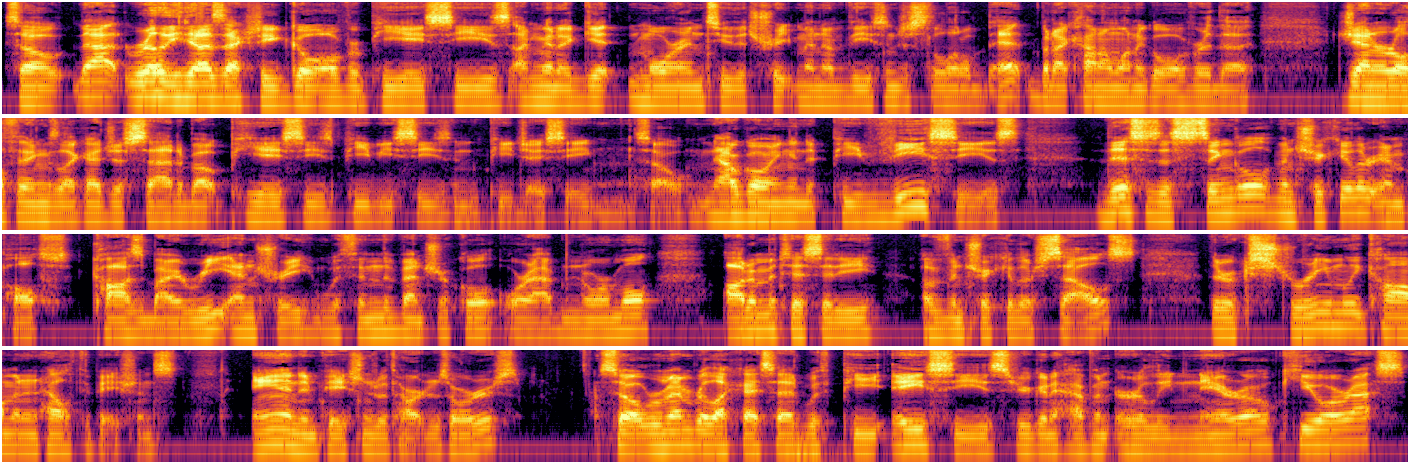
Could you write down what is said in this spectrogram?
So that really does actually go over PACs. I'm going to get more into the treatment of these in just a little bit, but I kind of want to go over the general things like I just said about PACs, PVCs, and PJC. So now going into PVCs, this is a single ventricular impulse caused by re entry within the ventricle or abnormal automaticity of ventricular cells. They're extremely common in healthy patients and in patients with heart disorders. So remember, like I said, with PACs, you're going to have an early narrow QRS.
